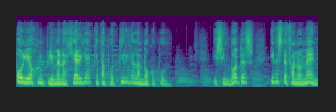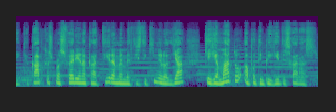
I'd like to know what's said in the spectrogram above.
όλοι έχουν πλημμένα χέρια και τα ποτήρια λαμποκοπούν. Οι συμπότες είναι στεφανωμένοι και κάποιος προσφέρει ένα κρατήρα με μεθυστική μυρωδιά και γεμάτο από την πηγή της χαράς.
